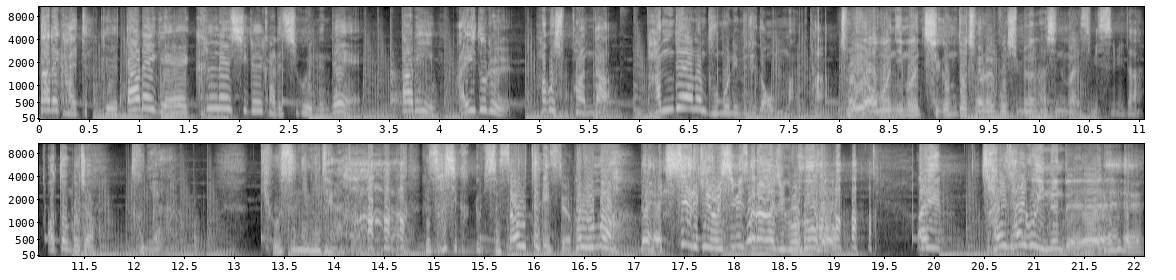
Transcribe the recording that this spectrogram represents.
딸의 갈등. 그 딸에게 클래식을 가르치고 있는데 딸이 아이돌을 하고 싶어 한다. 반대하는 부모님들이 너무 많다. 저희 어머님은 지금도 저를 보시면 하시는 말씀이 있습니다 어떤 거죠? 토니야 교수님이 돼야 돼 그래서 사실 가끔 진짜 싸울 때가 있어요 아니 엄마 네. 진짜 이렇게 열심히 살아가지고 아니 잘 살고 있는데 네.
